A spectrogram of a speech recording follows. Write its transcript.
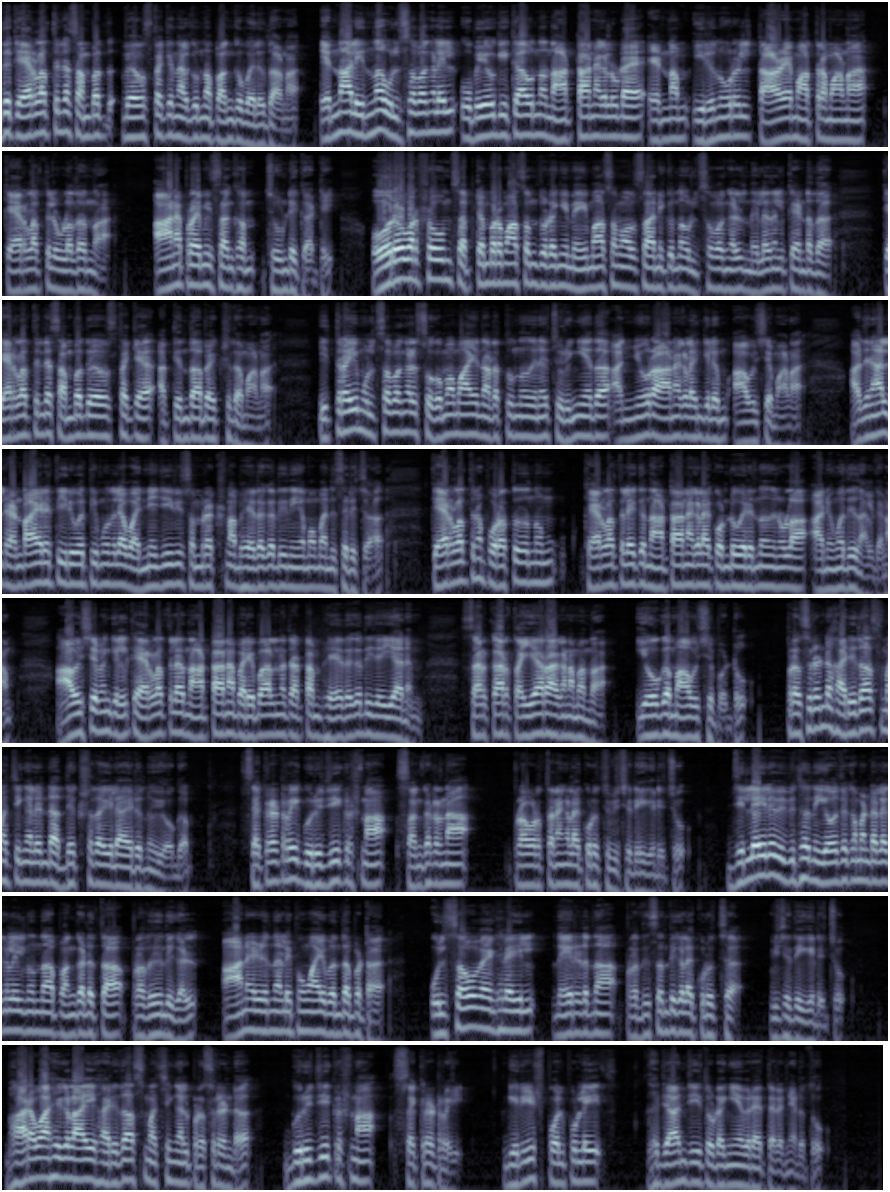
ഇത് കേരളത്തിന്റെ സമ്പദ് വ്യവസ്ഥയ്ക്ക് നൽകുന്ന പങ്ക് വലുതാണ്. എന്നാൽ ഇന്ന് ഉത്സവങ്ങളിൽ ഉപയോഗിക്കാവുന്ന നാട്ടാനകളുടെ എണ്ണം ഇരുന്നൂറിൽ താഴെ മാത്രമാണ് കേരളത്തിലുള്ളതെന്ന് ആനപ്രേമി സംഘം ചൂണ്ടിക്കാട്ടി. ഓരോ വർഷവും സെപ്റ്റംബർ മാസം തുടങ്ങി മെയ് മാസം അവസാനിക്കുന്ന ഉത്സവങ്ങൾ നിലനിൽക്കേണ്ടത് കേരളത്തിന്റെ സമ്പദ് വ്യവസ്ഥയ്ക്ക് അത്യന്താപേക്ഷിതമാണ്. ഇത്രയും ഉത്സവങ്ങൾ സുഗമമായി നടത്തുന്നതിന് ചുരുങ്ങിയത് അഞ്ഞൂറ് ആനകളെങ്കിലും ആവശ്യമാണ്. അതിനാൽ രണ്ടായിരത്തി ഇരുപത്തി മൂന്നിലെ വന്യജീവി സംരക്ഷണ ഭേദഗതി നിയമം അനുസരിച്ച് കേരളത്തിന് പുറത്തുനിന്നും കേരളത്തിലേക്ക് നാട്ടാനകളെ കൊണ്ടുവരുന്നതിനുള്ള അനുമതി നൽകണം. ആവശ്യമെങ്കിൽ കേരളത്തിലെ നാട്ടാന പരിപാലന ചട്ടം ഭേദഗതി ചെയ്യാനും സർക്കാർ തയ്യാറാകണമെന്ന് യോഗം ആവശ്യപ്പെട്ടു. പ്രസിഡന്റ് ഹരിദാസ് മച്ചിങ്ങലിന്റെ അധ്യക്ഷതയിലായിരുന്നു യോഗം. സെക്രട്ടറി ഗുരുജി കൃഷ്ണ സംഘടനാ പ്രവർത്തനങ്ങളെക്കുറിച്ച് വിശദീകരിച്ചു. ജില്ലയിലെ വിവിധ നിയോജക മണ്ഡലങ്ങളിൽ നിന്ന് പങ്കെടുത്ത പ്രതിനിധികൾ ആന എഴുന്നള്ളിപ്പുമായി ബന്ധപ്പെട്ട് ഉത്സവ മേഖലയിൽ നേരിടുന്ന പ്രതിസന്ധികളെക്കുറിച്ച് വിശദീകരിച്ചു. ഭാരവാഹികളായി ഹരിദാസ് മച്ചിങ്ങൽ പ്രസിഡന്റ് ഗുരുജി കൃഷ്ണ സെക്രട്ടറി ഗിരീഷ് പോൽപ്പുള്ളി ഖജാൻജി തുടങ്ങിയവരെ തെരഞ്ഞെടുത്തു.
